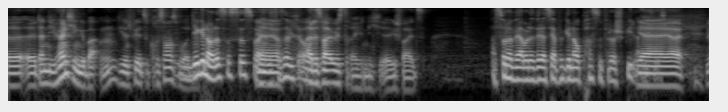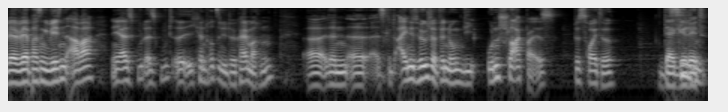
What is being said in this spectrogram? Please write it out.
äh, äh, dann die Hörnchen gebacken, die dann später zu Croissants wurden. Ja, genau, das ist das weiß Ja, ich, das habe ich auch. Aber das war Österreich, nicht äh, die Schweiz. Achso, dann wäre aber wär das ja genau passend für das Spiel. Ja, ja, ja. Wäre wär passend gewesen, aber nee, alles gut, alles gut. Äh, Ich kann trotzdem die Türkei machen. Äh, denn äh, es gibt eine türkische Erfindung, die unschlagbar ist, bis heute. Der Ziegen. Gerät.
